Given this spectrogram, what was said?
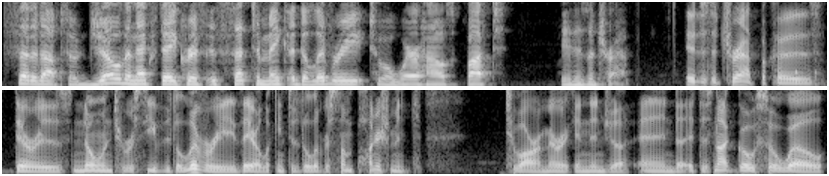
set it up. So Joe, the next day, Chris is set to make a delivery to a warehouse, but it is a trap. It is a trap because there is no one to receive the delivery. They are looking to deliver some punishment to our American ninja, and uh, it does not go so well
